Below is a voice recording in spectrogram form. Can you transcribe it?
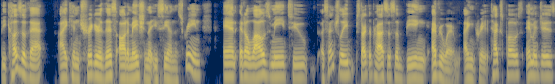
Because of that, I can trigger this automation that you see on the screen, and it allows me to essentially start the process of being everywhere. I can create text posts, images,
